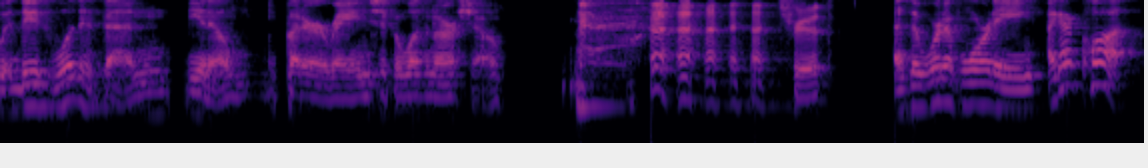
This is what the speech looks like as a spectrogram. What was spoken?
these would have been, you know, better arranged if it wasn't our show. Truth. as a word of warning, I got caught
